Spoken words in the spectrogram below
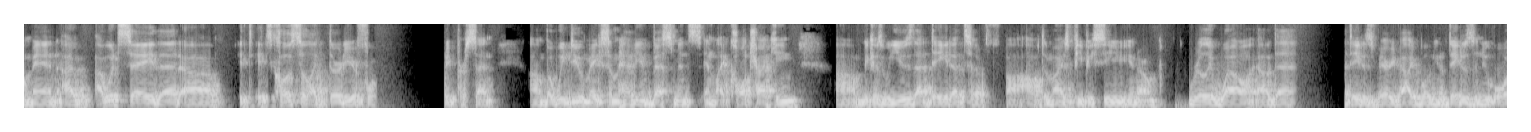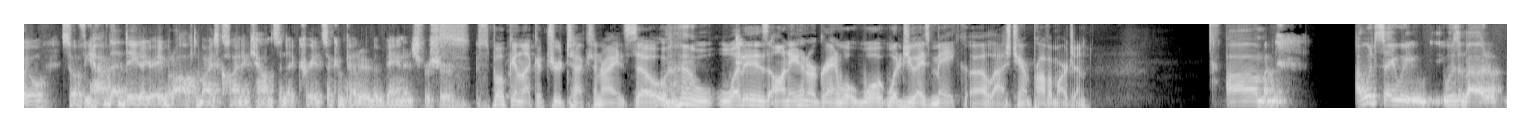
man, I, I would say that uh, it, it's close to like 30 or 40 percent. Um, but we do make some heavy investments in like call tracking um, because we use that data to uh, optimize PPC, you know, really well. Uh, that data is very valuable. You know, data is the new oil. So if you have that data, you're able to optimize client accounts, and it creates a competitive advantage for sure. Spoken like a true Texan, right? So what is on 800 grand? What, what, what did you guys make uh, last year in profit margin? Um, I would say we it was about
